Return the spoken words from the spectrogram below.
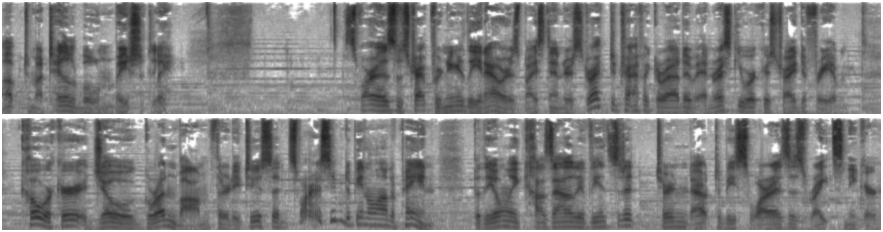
up to my tailbone, basically. Suarez was trapped for nearly an hour as bystanders directed traffic around him and rescue workers tried to free him. Co-worker Joe Grunbaum, 32, said Suarez seemed to be in a lot of pain, but the only causality of the incident turned out to be Suarez's right sneaker.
